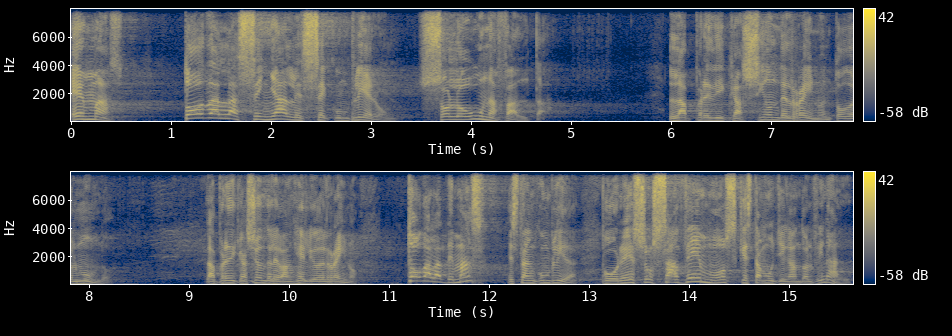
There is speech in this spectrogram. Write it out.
Es más, todas las señales se cumplieron, solo una falta. La predicación del reino en todo el mundo. La predicación del Evangelio del reino. Todas las demás están cumplidas. Por eso sabemos que estamos llegando al final.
